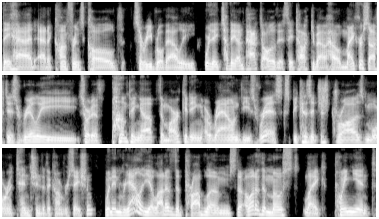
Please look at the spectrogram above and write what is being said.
they had at a conference called Cerebral Valley, where they t- they unpacked all of this. They talked about how Microsoft is really sort of pumping up the marketing around these risks because it just draws more attention to the conversation. When in reality, a lot of the problems, a lot of the most like poignant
